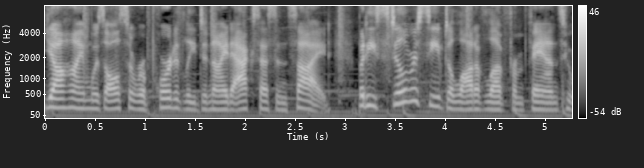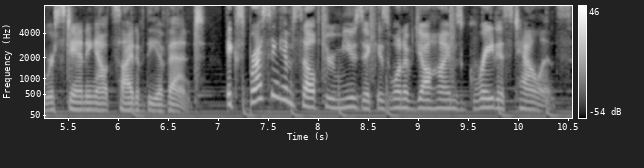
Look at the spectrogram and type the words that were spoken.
Jaheim was also reportedly denied access inside, but he still received a lot of love from fans who were standing outside of the event. Expressing himself through music is one of Jaheim's greatest talents.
